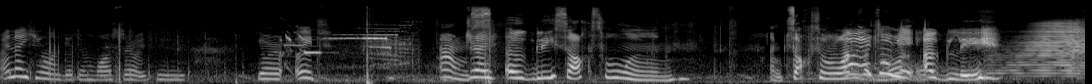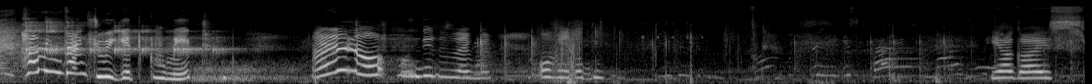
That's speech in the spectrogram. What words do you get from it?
I know he won't get imposter if he. You're wait. I'm ugly socks for one. I'm socks for one, Oh, but only- ugly. How many times do we get crewmate? I don't know. this is like my. Oh wait, okay. Yeah, guys.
